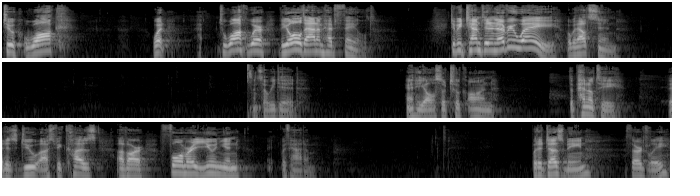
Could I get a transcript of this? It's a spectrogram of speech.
to walk what to walk where the old Adam had failed, to be tempted in every way, but without sin. And so we did and he also took on the penalty that is due us because of our former union with Adam. What it does mean, thirdly,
